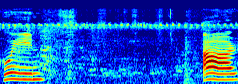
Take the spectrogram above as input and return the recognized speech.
queen. R.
